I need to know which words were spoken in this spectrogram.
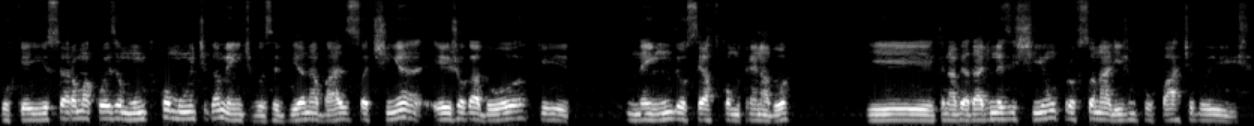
porque isso era uma coisa muito comum antigamente. Você via na base só tinha ex-jogador que nenhum deu certo como treinador e que na verdade não existia um profissionalismo por parte dos,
